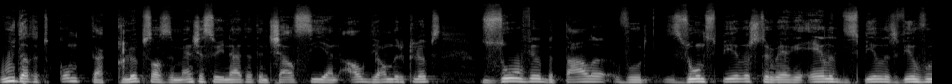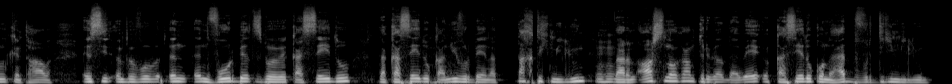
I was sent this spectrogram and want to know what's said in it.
hoe dat het komt dat clubs als de Manchester United en Chelsea en al die andere clubs zoveel betalen voor zo'n spelers, terwijl je eigenlijk die spelers veel voordeel kunt halen. Een, een, bijvoorbeeld, een, een voorbeeld is bijvoorbeeld Casado. Dat Casado kan nu voor bijna 80 miljoen Mhm. naar een Arsenal gaan, terwijl dat wij een Casado konden hebben voor 3 miljoen.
